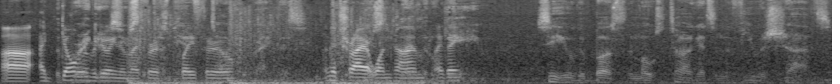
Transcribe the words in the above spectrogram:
Uh, I The don't remember doing them my first come here for playthrough. I'm gonna try it one to time. I think. game. See who could bust the most targets and the fewest shots.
